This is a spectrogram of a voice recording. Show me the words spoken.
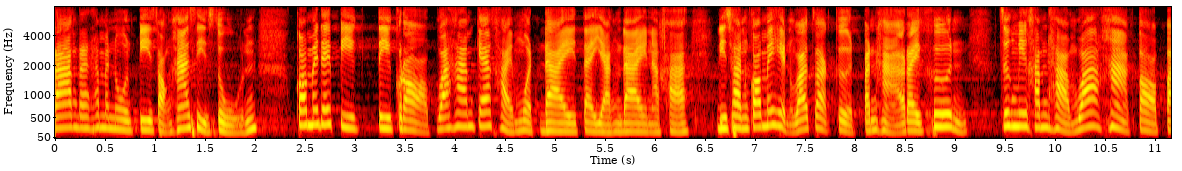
ร่างรัฐธรรมนูญปี 2540 ก็ไม่ได้ปีตีกรอบว่าห้ามแก้ไขหมวดใดแต่อย่างใดนะคะ ดิฉันก็ไม่เห็นว่าจะเกิดปัญหาอะไรขึ้น จึงมีคำถามว่าหากต่อไป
